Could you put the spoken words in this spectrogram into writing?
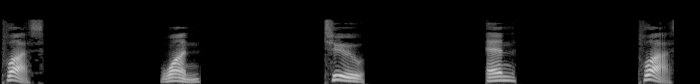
plus 1 2 n plus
